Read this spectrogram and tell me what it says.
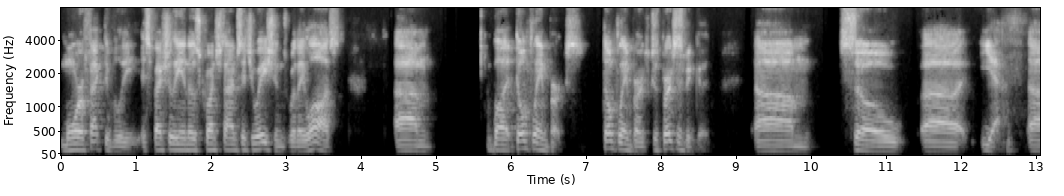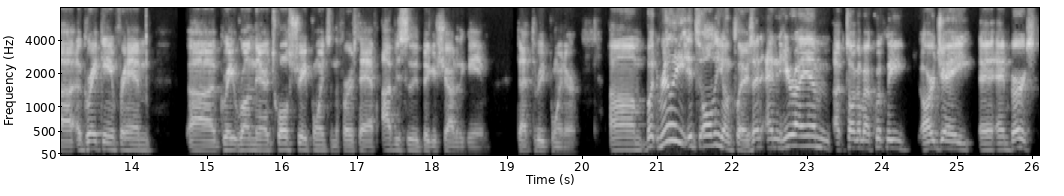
more effectively, especially in those crunch time situations where they lost. Um, but don't blame Burks. Don't blame Burks because Burks has been good. Um, so uh, yeah, uh, a great game for him. Uh, great run there. Twelve straight points in the first half. Obviously, the biggest shot of the game, that three pointer. Um, but really, it's all the young players. And, and here I am uh, talking about Quickley RJ and, and Burks,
